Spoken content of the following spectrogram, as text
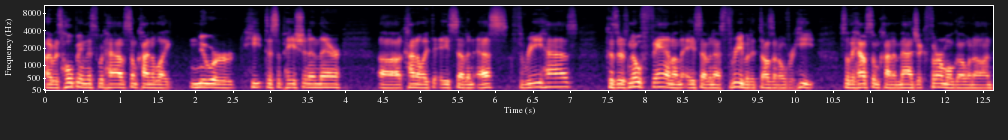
I was hoping this would have some kind of like newer heat dissipation in there, uh, kind of like the A7S3 has, because there's no fan on the A7S3, but it doesn't overheat. So they have some kind of magic thermal going on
